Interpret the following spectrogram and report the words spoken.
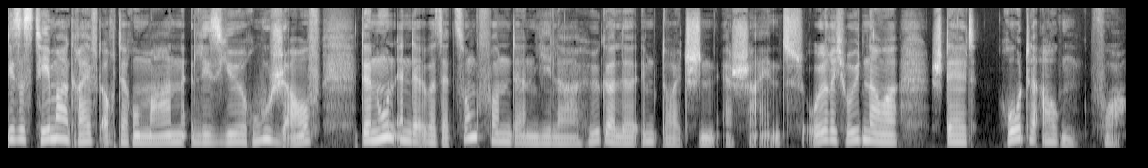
Dieses Thema greift auch der Roman Les Yeux Rouges auf, der nun in der Übersetzung von Daniela Högerle im Deutschen erscheint. Ulrich Rüdenauer stellt rote Augen vor.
